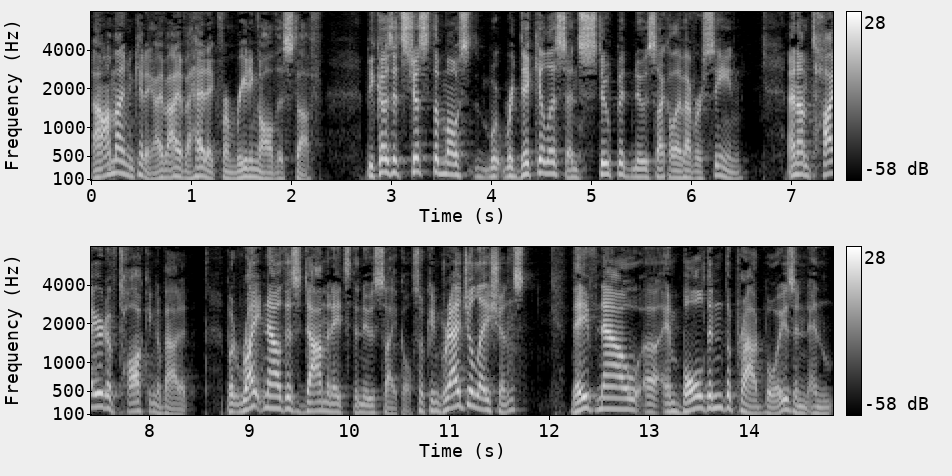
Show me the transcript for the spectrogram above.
I'm not even kidding. I, I have a headache from reading all this stuff because it's just the most ridiculous and stupid news cycle I've ever seen. And I'm tired of talking about it. But right now, this dominates the news cycle. So congratulations. They've now uh, emboldened the Proud Boys and, and,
